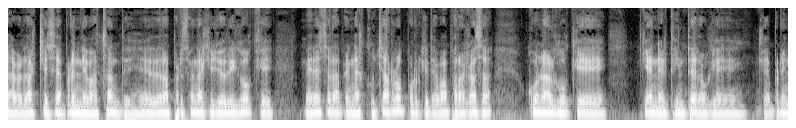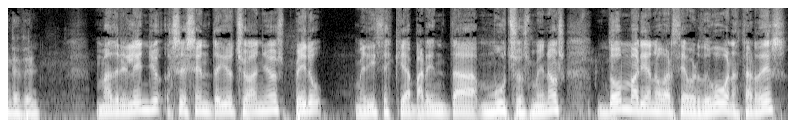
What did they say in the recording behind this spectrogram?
la verdad es que se aprende bastante. Es de las personas que yo digo que merece la pena escucharlo porque te vas para casa con algo que, en el tintero, que, que aprendes de él. Madrileño, 68 años, pero me dices que aparenta muchos menos. Don Mariano García Verdugo, buenas tardes.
